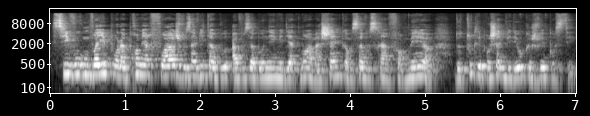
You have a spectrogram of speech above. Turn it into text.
Si vous me voyez pour la première fois, je vous invite à vous, à vous abonner immédiatement à ma chaîne, comme ça vous serez informé euh, de toutes les prochaines vidéos que je vais poster.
